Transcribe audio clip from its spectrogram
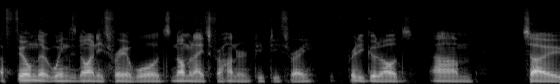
a film that wins 93 awards nominates for 153. It's pretty good odds. Um, so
